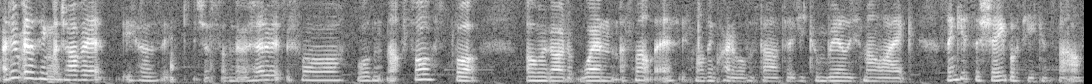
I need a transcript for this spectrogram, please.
I didn't really think much of it because it just, I've never heard of it before, wasn't that fussed, but oh my god, when I smelled this, it smells incredible for starters. You can really smell like I think it's the shea butter you can smell.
